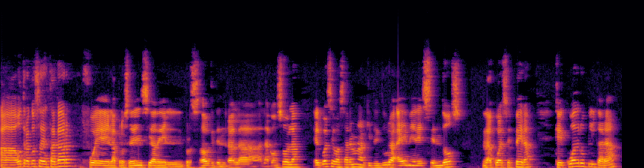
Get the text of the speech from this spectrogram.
Ah, otra cosa a destacar fue la procedencia del procesador que tendrá la, la consola, el cual se basará en una arquitectura AMD Zen 2, la cual se espera que cuadruplicará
